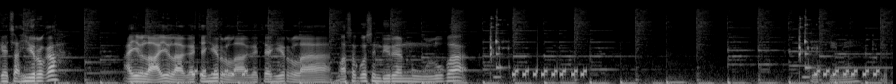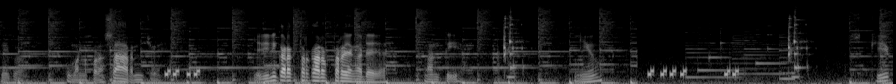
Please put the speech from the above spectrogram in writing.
Gacha hero kah? Ayolah, ayolah, gacha hero lah, gacha hero lah. Masa gue sendirian mulu, Pak? Kayak gini, kita kok. Aku mana penasaran coy. Jadi ini karakter-karakter yang ada ya nanti. New. Skip.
